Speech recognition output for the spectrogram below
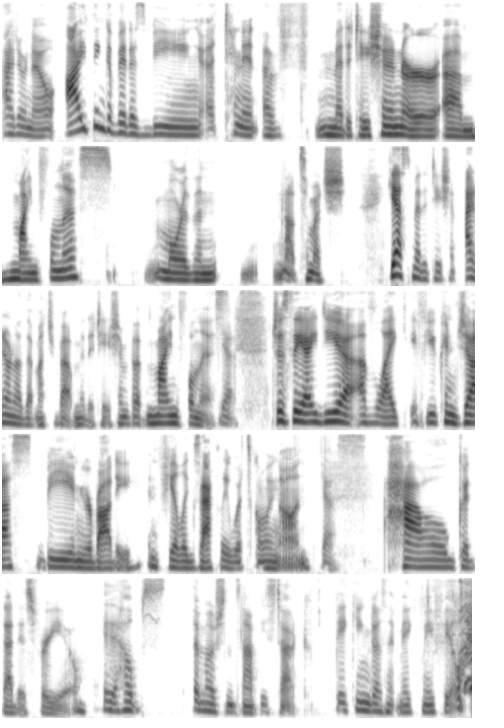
I don't know. I think of it as being a tenet of meditation or um, mindfulness more than not so much. Yes, meditation. I don't know that much about meditation, but mindfulness. Yes. Just the idea of like, if you can just be in your body and feel exactly what's going on, Yes. how good that is for you. It helps emotions not be stuck. Baking doesn't make me feel.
